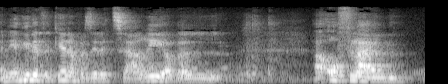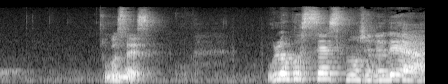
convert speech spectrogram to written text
אני אגיד את זה כן, אבל זה לצערי, אבל ה offline... גוסס. הוא לא גוסס, כמו שאתה יודע,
